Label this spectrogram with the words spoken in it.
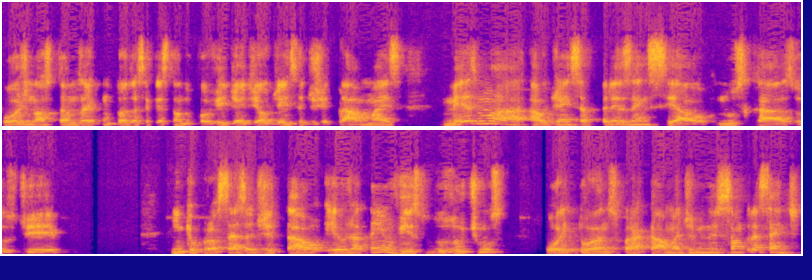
Hoje nós estamos aí com toda essa questão do Covid aí de audiência digital, mas mesmo a audiência presencial nos casos de em que o processo é digital, eu já tenho visto dos últimos oito anos para cá uma diminuição crescente.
